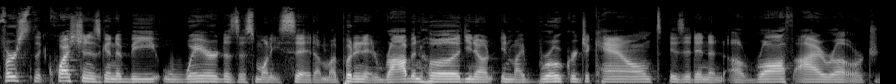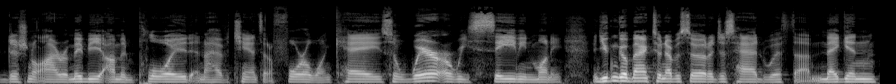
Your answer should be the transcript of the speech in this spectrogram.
first, the question is going to be where does this money sit? Am I putting it in Robinhood? You know, in my brokerage account? Is it in an, a Roth IRA or traditional IRA? Maybe I'm employed and I have a chance at a 401k. So where are we saving money? And you can go back to an episode I just had with uh, Megan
